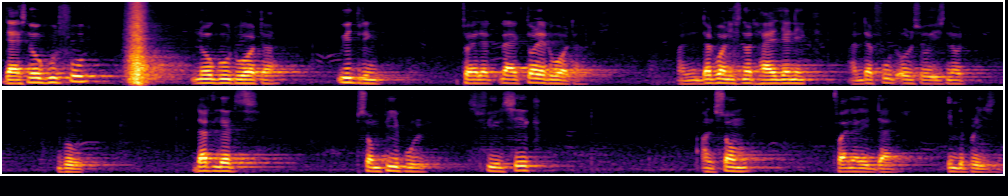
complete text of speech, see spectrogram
There is no good food, no good water. We drink toilet, like toilet water. And that one is not hygienic, and that food also is not good. That lets some people feel sick, and some finally die in the prison.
